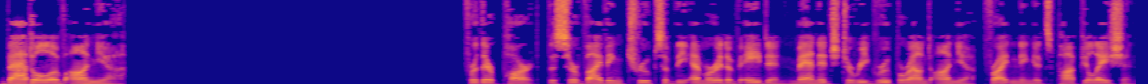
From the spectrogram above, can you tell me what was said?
Battle of Anya For their part, the surviving troops of the Emirate of Aydin managed to regroup around Anya, frightening its population.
